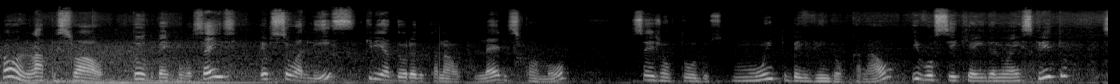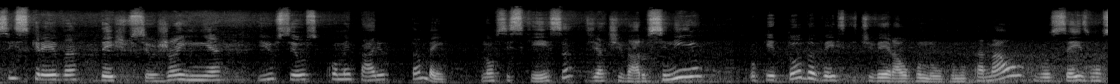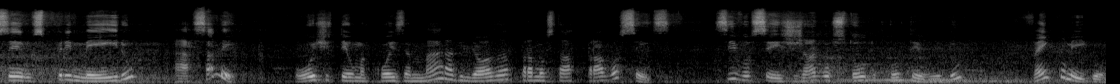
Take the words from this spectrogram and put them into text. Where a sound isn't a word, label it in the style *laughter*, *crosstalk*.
Olá pessoal, tudo bem com vocês? Eu sou a Liz, criadora do canal Leres com Amor. Sejam todos muito bem-vindos ao canal. E você que ainda não é inscrito, se inscreva, deixe o seu joinha e os seus comentários também. Não se esqueça de ativar o sininho, porque toda vez que tiver algo novo no canal, vocês vão ser os primeiros a saber. Hoje tem uma coisa maravilhosa para mostrar para vocês. Se você já gostou do conteúdo, vem comigo!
